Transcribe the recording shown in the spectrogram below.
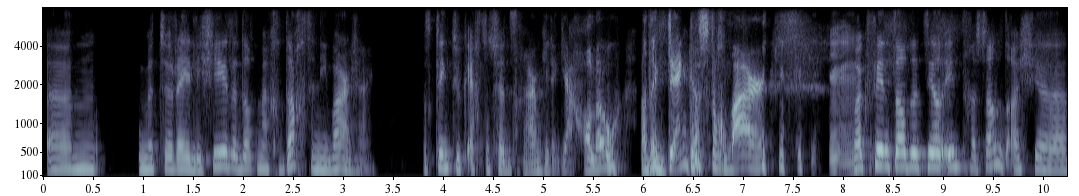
um, me te realiseren dat mijn gedachten niet waar zijn. Dat klinkt natuurlijk echt ontzettend raar. Want je denkt, ja, hallo, wat ik denk is toch waar? maar ik vind het altijd heel interessant als je...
